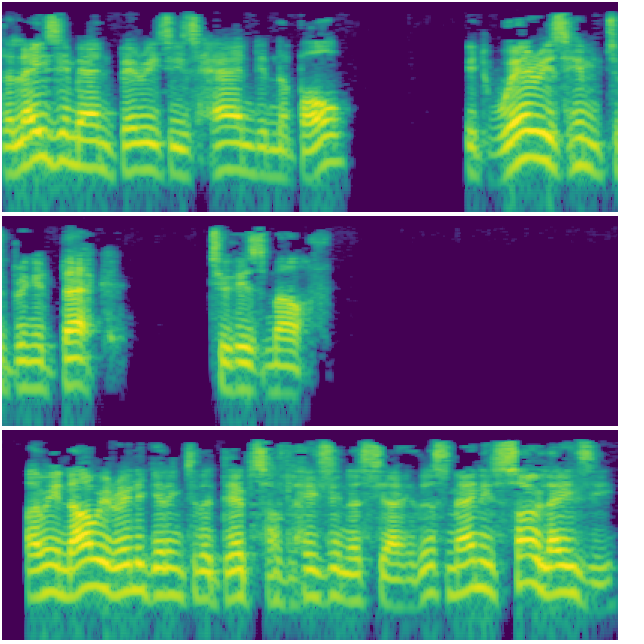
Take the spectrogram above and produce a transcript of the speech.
The lazy man buries his hand in the bowl. It wearies him to bring it back to his mouth. I mean, now we're really getting to the depths of laziness here. This man is so lazy.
